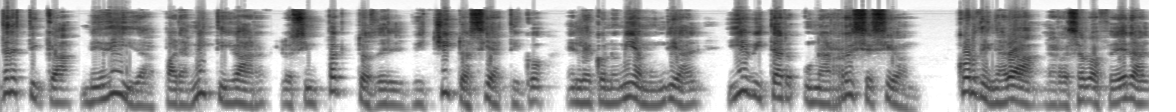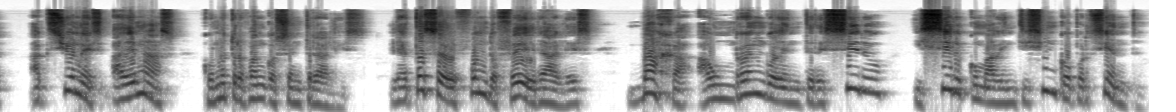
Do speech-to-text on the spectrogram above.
Drástica medida para mitigar los impactos del bichito asiático en la economía mundial y evitar una recesión. Coordinará la Reserva Federal acciones además con otros bancos centrales. La tasa de fondos federales baja a un rango de entre 0 y 0,25%.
